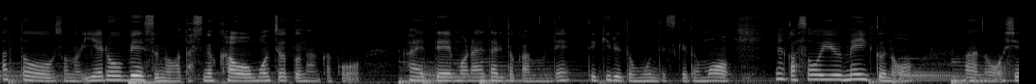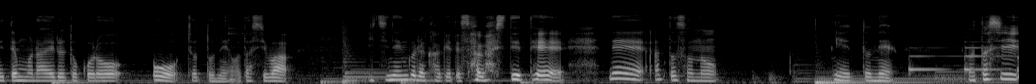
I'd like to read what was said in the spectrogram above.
あとそのイエローベースの私の顔をもうちょっとなんかこう変えてもらえたりとかもねできると思うんですけどもなんかそういうメイクのあの教えてもらえるところをちょっとね私は1年ぐらいかけて探しててであとそのえー、っとね私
